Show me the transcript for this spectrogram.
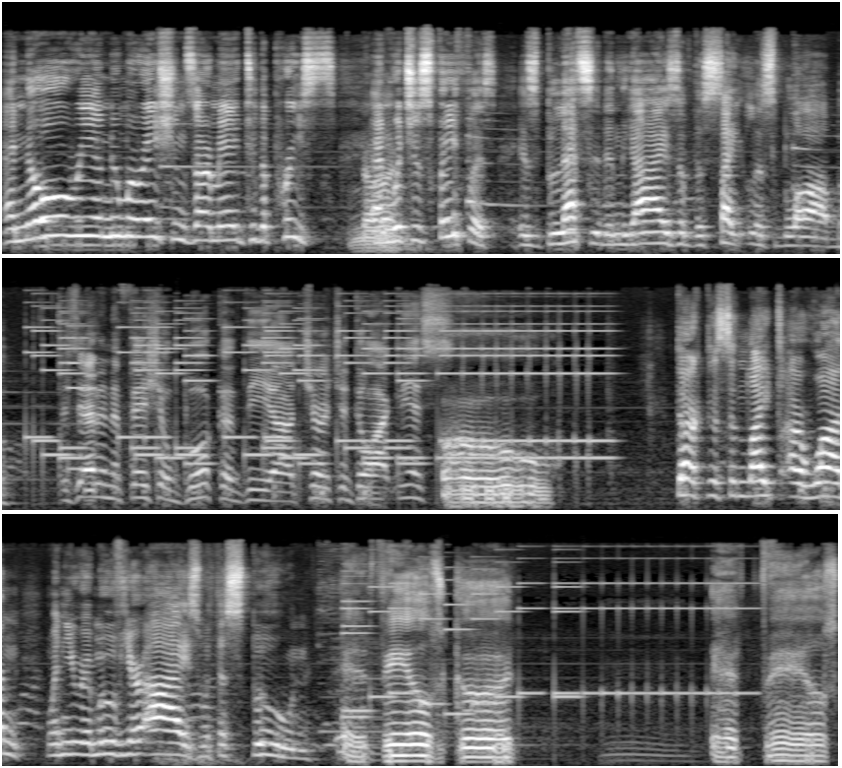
and no remunerations are made to the priests, and which is faithless is blessed in the eyes of the sightless blob. Is that an official book of the uh, Church of Darkness? Oh. Darkness and light are one when you remove your eyes with a spoon. It feels good. It feels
